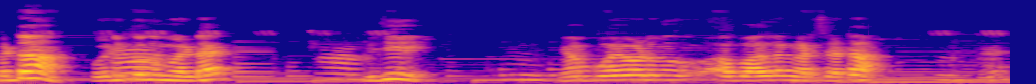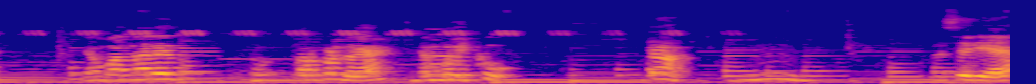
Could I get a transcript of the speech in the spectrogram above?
കേട്ടാ? പേടിക്കൊന്നും വേണ്ടേ? ബിജി ഞാൻ പോയ അവിടെ നിന്ന് ആ വാതിലും കടിച്ചേട്ടാ ഞാൻ വന്നാലേ തുറക്കണ്ടേ? ഞാൻ വിളിക്കൂ. കേട്ടാ ശരിയേ.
